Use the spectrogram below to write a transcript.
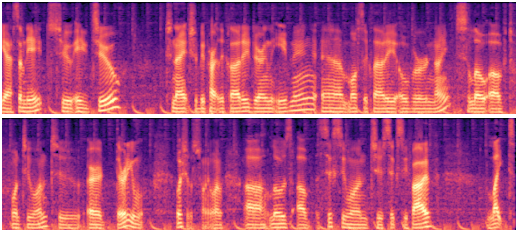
yeah, 78 to 82. Tonight should be partly cloudy during the evening, and mostly cloudy overnight. Low of 21 to or 30. Wish it was 21. Uh, lows of 61 to 65. Light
